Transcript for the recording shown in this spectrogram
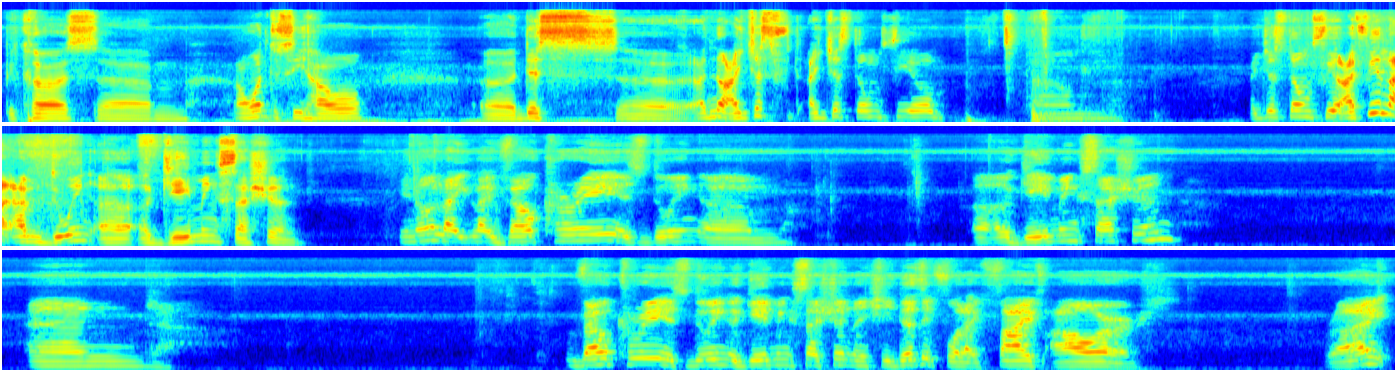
because um, I want to see how uh, this. Uh, no, I just I just don't feel. Um, I just don't feel. I feel like I'm doing a, a gaming session. You know, like like Valkyrae is doing um, a, a gaming session and Valkyrae is doing a gaming session and she does it for like five hours. Right?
